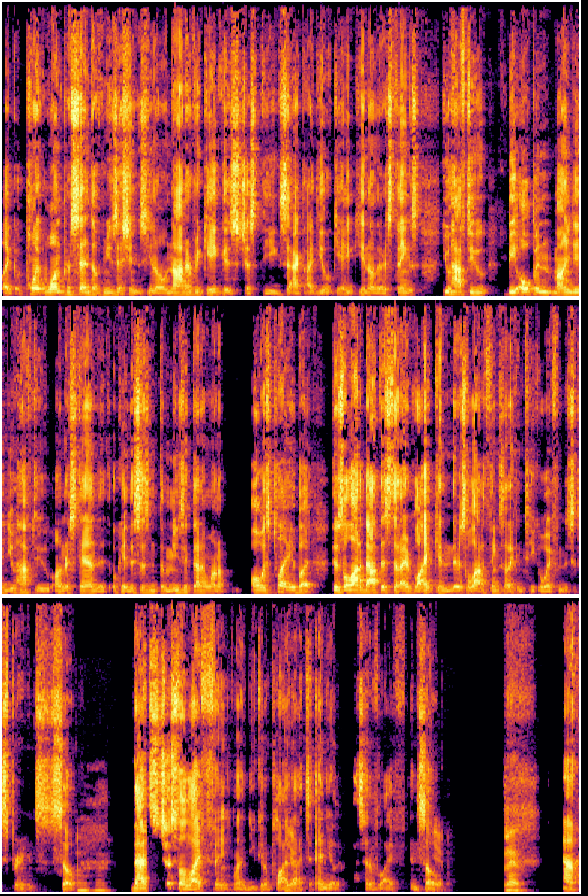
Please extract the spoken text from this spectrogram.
like a 0.1 percent of musicians. You know, not every gig is just the exact ideal gig. You know, there's things you have to be open minded. You have to understand that okay, this isn't the music that I want to always play, but there's a lot about this that I like, and there's a lot of things that I can take away from this experience. So. Mm-hmm. That's just a life thing. Like you can apply yeah. that to any other facet of life, and so, yeah. man, yeah,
